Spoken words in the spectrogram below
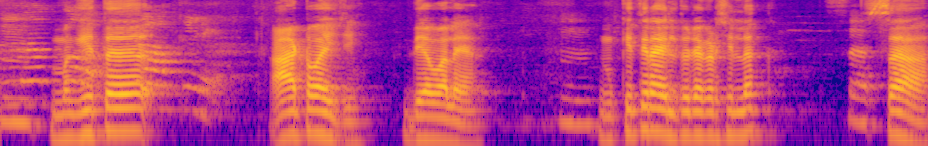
हम्म. मग इथं आठ व्हायची देवाला या हम्म. मग किती राहील तुझ्याकडे शिल्लक. सहा.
